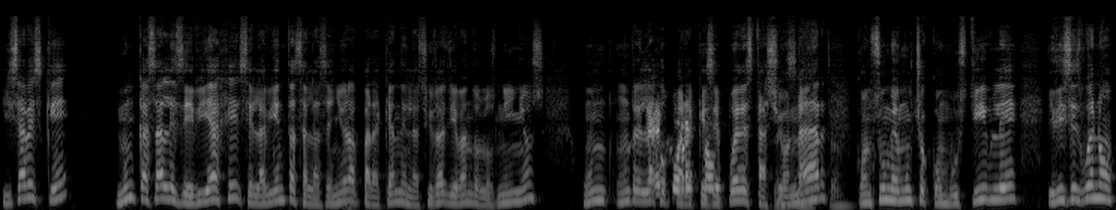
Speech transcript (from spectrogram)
y ¿sabes qué? Nunca sales de viaje, se la avientas a la señora para que ande en la ciudad llevando a los niños, un, un relajo para que se pueda estacionar, consume mucho combustible y dices, bueno,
